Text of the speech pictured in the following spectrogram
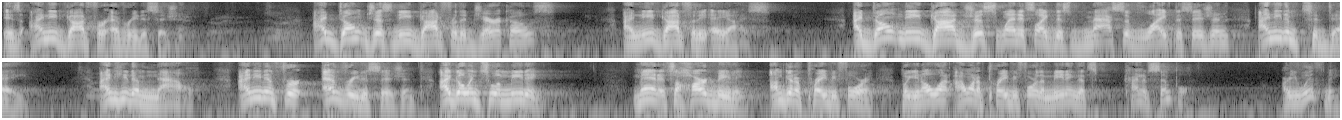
is I need God for every decision. I don't just need God for the Jerichos. I need God for the Ais. I don't need God just when it's like this massive life decision. I need Him today. I need Him now. I need Him for every decision. I go into a meeting. Man, it's a hard meeting. I'm going to pray before it. But you know what? I want to pray before the meeting that's kind of simple. Are you with me?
